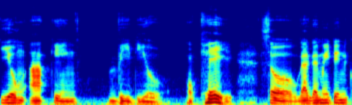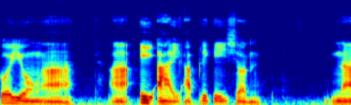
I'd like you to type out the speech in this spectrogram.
yung aking video. Okay. So, gagamitin ko yung ah, ah, AI application na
